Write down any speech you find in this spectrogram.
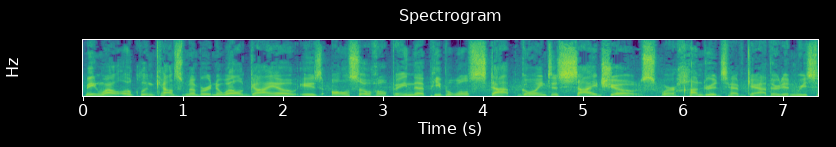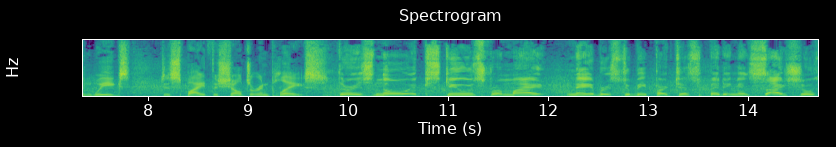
Meanwhile, Oakland Councilmember Noel Gallo is also hoping that people will stop going to sideshows where hundreds have gathered in recent weeks despite the shelter in place. There is no excuse for my neighbors to be participating in sideshows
